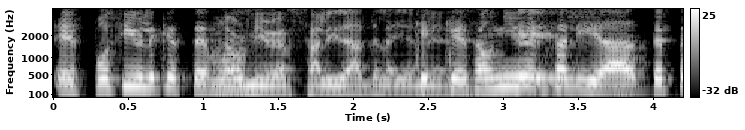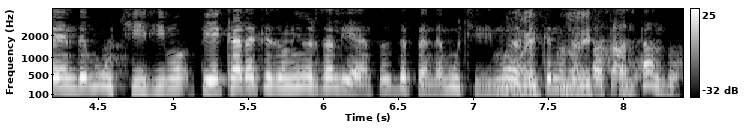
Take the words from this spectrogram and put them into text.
es posible que estemos... La universalidad de la IMF. Que, esa universalidad depende muchísimo, tiene cara que esa universalidad entonces depende muchísimo de eso que nos estás contando.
